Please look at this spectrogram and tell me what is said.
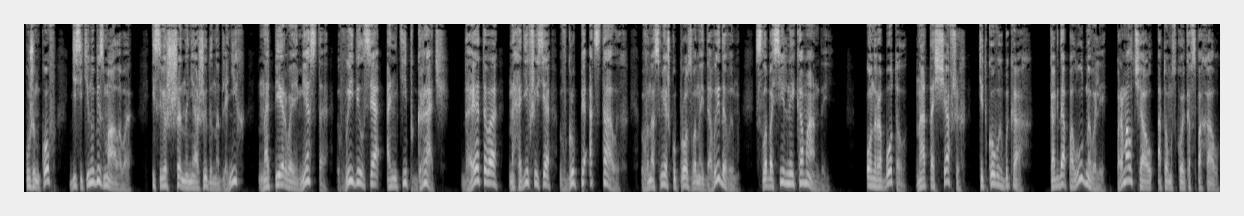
Куженков — десятину без малого. И совершенно неожиданно для них на первое место выбился Антип Грач, до этого находившийся в группе отсталых, в насмешку прозванной Давыдовым слабосильной командой. Он работал на отощавших титковых быках. Когда полудновали, промолчал о том, сколько вспахал.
